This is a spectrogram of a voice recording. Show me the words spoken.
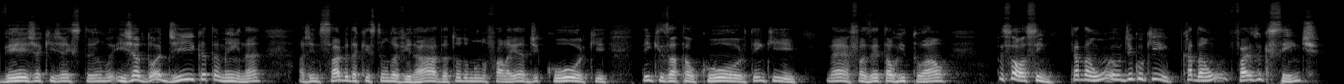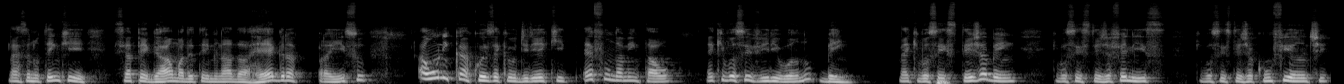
Veja que já estamos, e já dou a dica também, né? A gente sabe da questão da virada, todo mundo fala aí ah, de cor, que tem que usar tal cor, tem que né, fazer tal ritual. Pessoal, assim, cada um, eu digo que cada um faz o que sente, né? Você não tem que se apegar a uma determinada regra para isso. A única coisa que eu diria que é fundamental é que você vire o ano bem, né? que você esteja bem, que você esteja feliz, que você esteja confiante,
